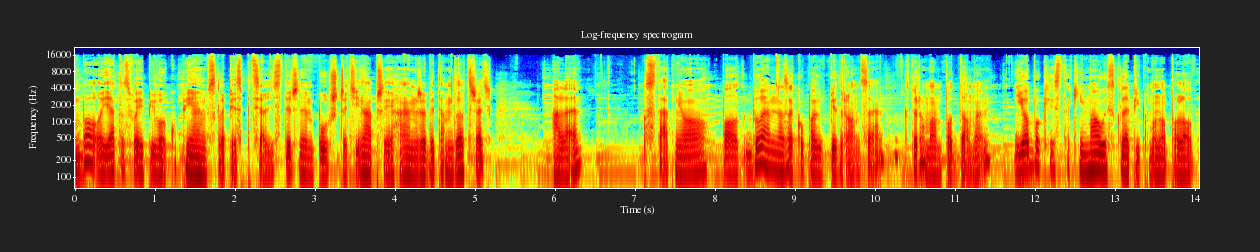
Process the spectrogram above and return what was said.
bo ja to swoje piwo kupiłem w sklepie specjalistycznym, pół Szczecina, przyjechałem, żeby tam dotrzeć, ale ostatnio po, byłem na zakupach w Biedronce, którą mam pod domem i obok jest taki mały sklepik monopolowy.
